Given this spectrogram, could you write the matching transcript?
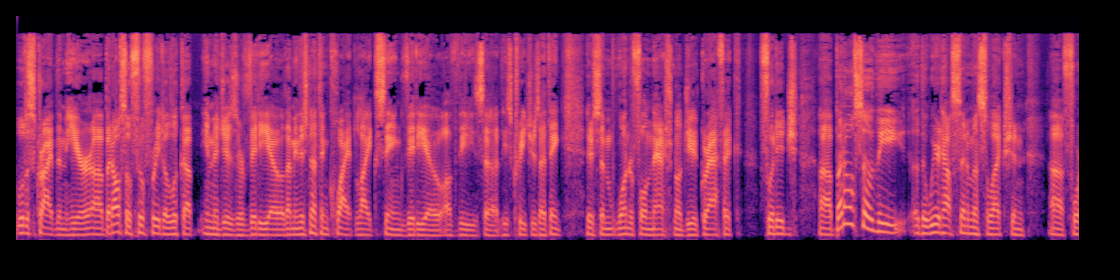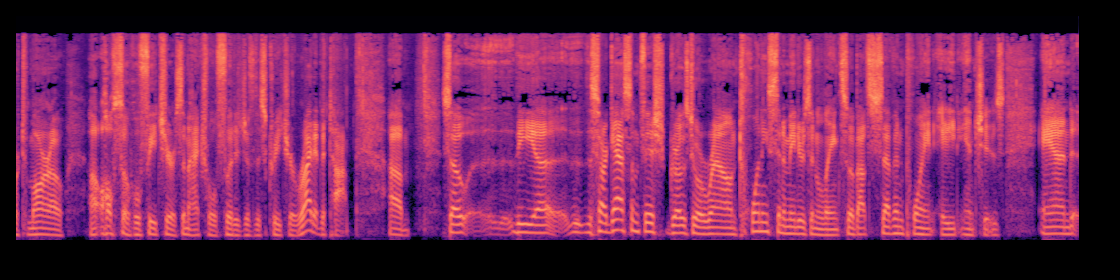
we'll describe them here, uh, but also feel free to look up images or video. I mean, there's nothing quite like seeing video of these uh, these creatures. I think there's some wonderful National Geographic footage, uh, but also the the Weirdhouse Cinema selection uh, for tomorrow uh, also will feature some actual footage of this creature right at the top. Um, so the the sargassum fish grows to around 20 centimeters in length, so about 7.8 inches, and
